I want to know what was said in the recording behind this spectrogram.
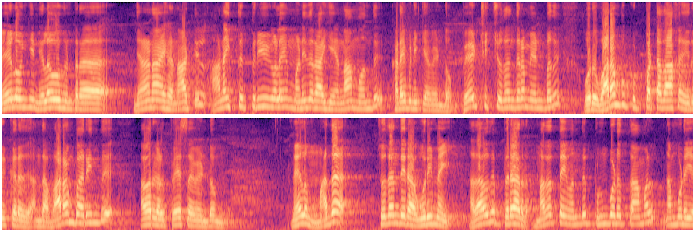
மேலோங்கி நிலவுகின்ற ஜனநாயக நாட்டில் அனைத்து பிரிவுகளையும் மனிதராகிய நாம் வந்து கடைபிடிக்க வேண்டும். பேச்சு சுதந்திரம் என்பது ஒரு வரம்புக்குட்பட்டதாக இருக்கிறது. அந்த வரம்பு அறிந்து அவர்கள் பேச வேண்டும். மேலும் மத சுதந்திர உரிமை அதாவது பிறர் மதத்தை வந்து புண்படுத்தாமல் நம்முடைய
